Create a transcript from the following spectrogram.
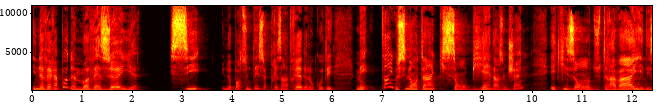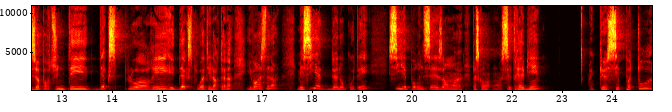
ils ne verraient pas d'un mauvais œil si une opportunité se présenterait de l'autre côté. Mais tant et aussi longtemps qu'ils sont bien dans une chaîne et qu'ils ont du travail et des opportunités d'explorer et d'exploiter leur talent, ils vont rester là. Mais s'il y a d'un autre côté, s'il est pour une saison, euh, parce qu'on sait très bien que c'est pas tout,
